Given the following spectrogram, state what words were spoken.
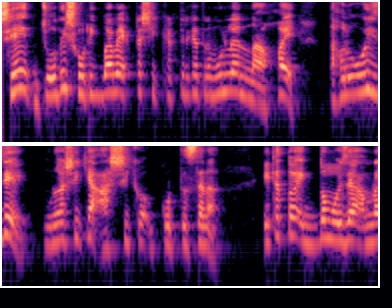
সে যদি সঠিকভাবে একটা শিক্ষার্থীর ক্ষেত্রে মূল্যায়ন না হয়, তাহলে ওই যে উনআশিকে আশি করতেছে না। এটা তো একদম ওই যে আমরা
